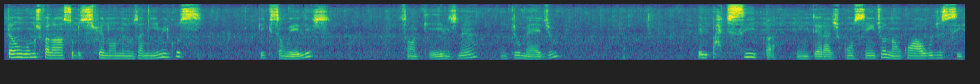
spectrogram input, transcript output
Então vamos falar sobre esses fenômenos anímicos. O que, que são eles? São aqueles, né, em que o médium ele participa e interage consciente ou não com algo de si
